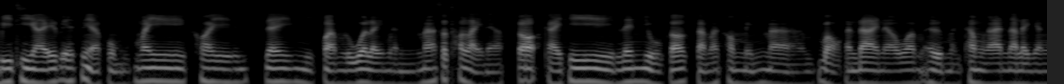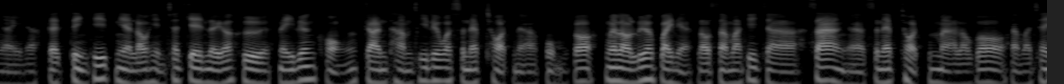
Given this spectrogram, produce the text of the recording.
BTRFS เนี่ยผมไม่ค่อยได้มีความรู้อะไรมันมากสักเท่าไหร่นะครับ ก็ใครที่เล่นอยู่ก็สามารถคอมเมนต์มาบอกกันได้นะว่าเออมันทำงานอะไรยังไงนะ แต่สิ่งที่เนี่ยเราเห็นชัดเจนเลยก็คือในเรื่องของการทำที่เรียกว่า snapshot นะครับผมก็เมื่อเราเลือกไปเนี่ยเราสามารถที่จะสร้างอ่า snapshot ขึ้นมา เราก็สามารถใช้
